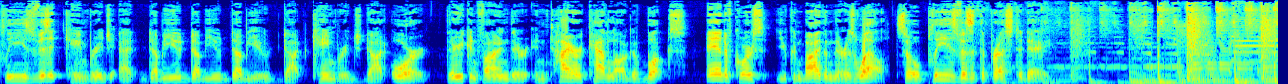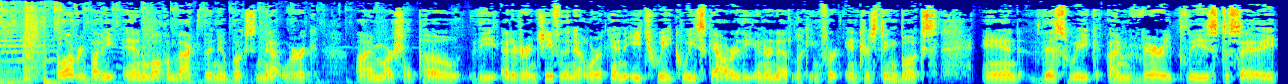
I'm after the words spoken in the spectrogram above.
Please visit Cambridge at www.cambridge.org. There you can find their entire catalog of books. And of course, you can buy them there as well. So please visit the press today. Hello, everybody, and welcome back to the New Books Network. I'm Marshall Poe, the editor in chief of the network, and each week we scour the internet looking for interesting books. And this week, I'm very pleased to say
